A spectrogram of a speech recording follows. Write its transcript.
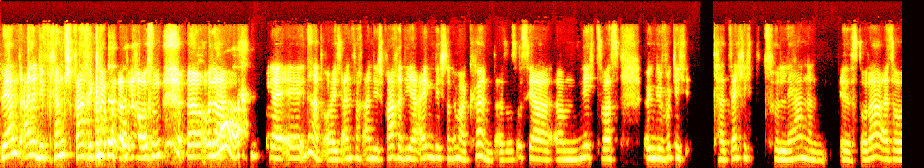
Lernt alle die Fremdsprache Körper da draußen äh, oder, ja. Oder, erinnert euch einfach an die Sprache, die ihr eigentlich schon immer könnt. Also es ist ja ähm, nichts, was irgendwie wirklich tatsächlich zu lernen ist, oder? Also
